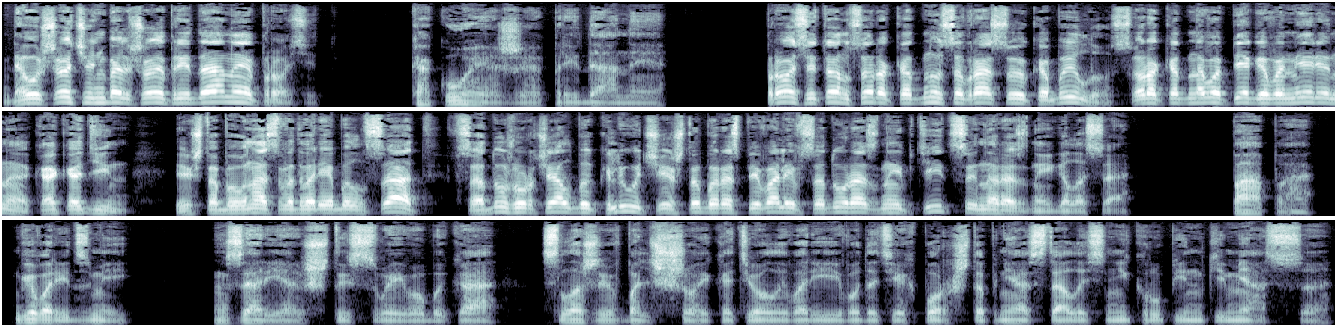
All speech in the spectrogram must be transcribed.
«Да уж очень большое преданное просит». «Какое же преданное?» «Просит он сорок одну соврасую кобылу, сорок одного пегого мерина, как один, и чтобы у нас во дворе был сад, в саду журчал бы ключ, и чтобы распевали в саду разные птицы на разные голоса». «Папа», — говорит змей, — «зарежь ты своего быка, сложи в большой котел и вари его до тех пор, чтоб не осталось ни крупинки мяса».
